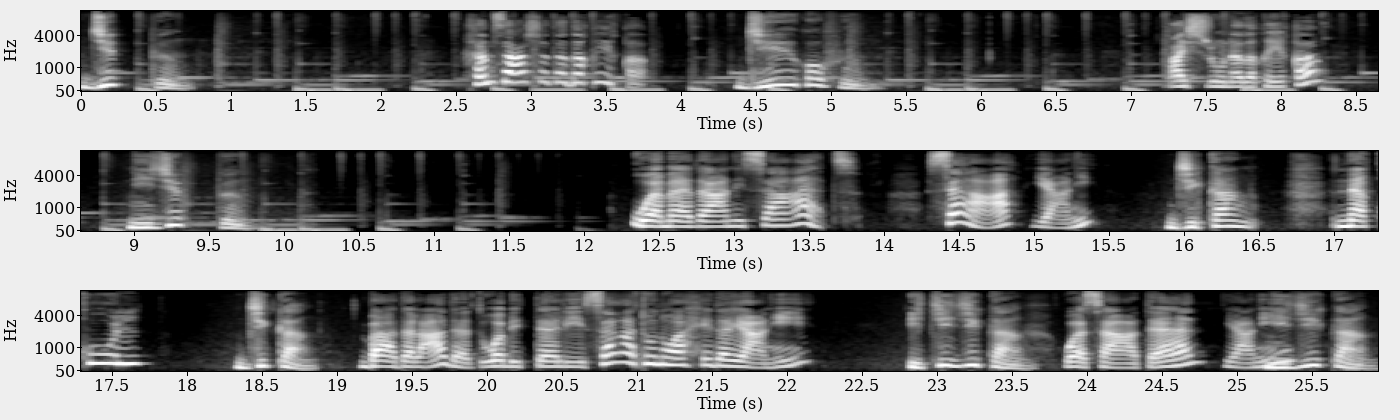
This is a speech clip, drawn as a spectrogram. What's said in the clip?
جبن خمس عشرة دقيقة. جيغوفن. عشرون دقيقة. نيجبن وماذا عن الساعات؟ ساعة يعني جيكان. نقول جيكان. بعد العدد وبالتالي ساعة واحدة يعني إتجيكان وساعتان يعني نيجيكان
